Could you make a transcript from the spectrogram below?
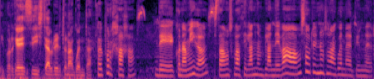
¿Y por qué decidiste abrirte una cuenta? Fue por jajas, de, con amigas. Estábamos vacilando en plan de, va, vamos a abrirnos una cuenta de Tinder.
